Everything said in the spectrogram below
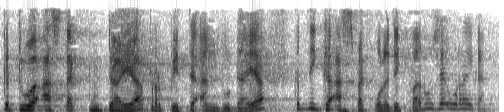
Kedua aspek budaya, perbedaan budaya. Ketiga aspek politik baru saya uraikan.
